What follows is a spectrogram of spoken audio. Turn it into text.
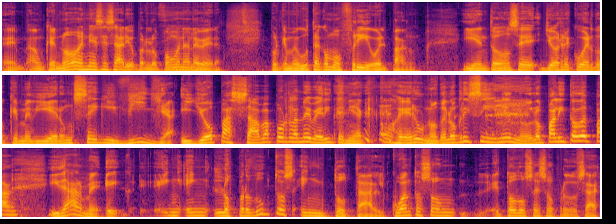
eh, aunque no es necesario, pero lo pongo en la nevera, porque me gusta como frío el pan. Y entonces yo recuerdo que me dieron seguidilla y yo pasaba por la nevera y tenía que coger uno de los grisines, uno de los palitos de pan y darme. eh, en, en los productos en total, ¿cuántos son eh, todos esos productos? O sea,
